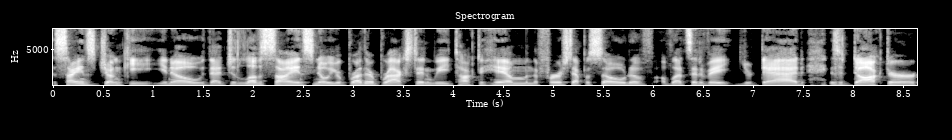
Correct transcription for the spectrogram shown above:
science junkie you know that just loves science. You know your brother braxton we talked to him in the first episode of, of let's innovate. Your dad is a doctor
